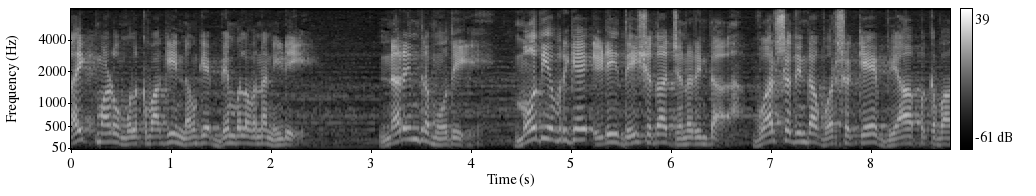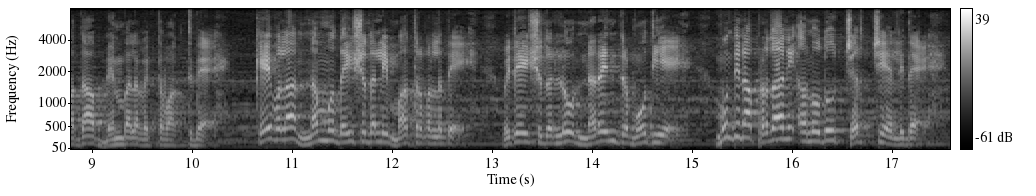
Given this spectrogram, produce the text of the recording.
ಲೈಕ್ ಮಾಡುವ ಮೂಲಕವಾಗಿ ನಮಗೆ ಬೆಂಬಲವನ್ನು ನೀಡಿ. ನರೇಂದ್ರ ಮೋದಿ. ಮೋದಿಯವರಿಗೆ ಇಡೀ ದೇಶದ ಜನರಿಂದ ವರ್ಷದಿಂದ ವರ್ಷಕ್ಕೆ ವ್ಯಾಪಕವಾದ ಬೆಂಬಲ ವ್ಯಕ್ತವಾಗ್ತಿದೆ. ಕೇವಲ ನಮ್ಮ ದೇಶದಲ್ಲಿ ಮಾತ್ರವಲ್ಲದೆ ವಿದೇಶದಲ್ಲೂ ನರೇಂದ್ರ ಮೋದಿಯೇ ಮುಂದಿನ ಪ್ರಧಾನಿ ಅನ್ನೋದು ಚರ್ಚೆಯಲ್ಲಿದೆ.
